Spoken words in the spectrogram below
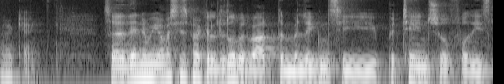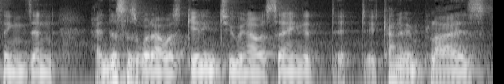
yeah, okay. So then we obviously spoke a little bit about the malignancy potential for these things, and and this is what I was getting to when I was saying that it, it kind of implies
